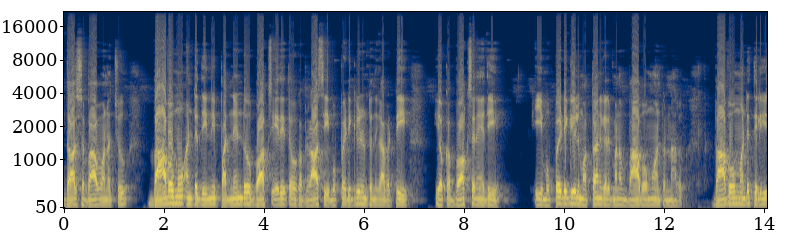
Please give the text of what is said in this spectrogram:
ద్వాదశ భావం అనొచ్చు. భావము అంటే దీన్ని పన్నెండు బాక్స్ ఏదైతే ఒక రాశి ముప్పై డిగ్రీలు ఉంటుంది కాబట్టి ఈ యొక్క బాక్స్ అనేది ఈ ముప్పై డిగ్రీలు మొత్తాన్ని కలిపి మనం భావము అంటున్నారు. భావము అంటే తెలియ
